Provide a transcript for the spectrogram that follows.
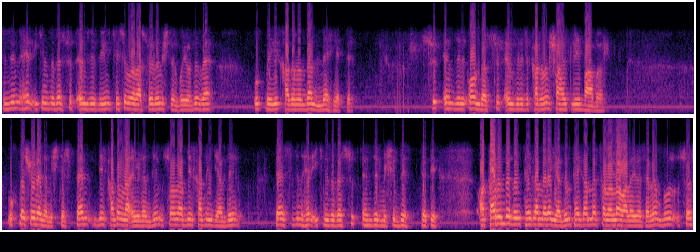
sizin her ikinize de süt emzirdiğini kesin olarak söylemiştir buyurdu ve Ukbe'yi kadınından nehyetti. Süt emziri 14 süt emzirici kadının şahitliği babı. Ukbe şöyle demiştir. Ben bir kadınla evlendim. Sonra bir kadın geldi. Ben sizin her ikinize de süt emzirmişimdir dedi. Akabinde ben peygambere geldim. Peygamber sallallahu aleyhi ve sellem bu söz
